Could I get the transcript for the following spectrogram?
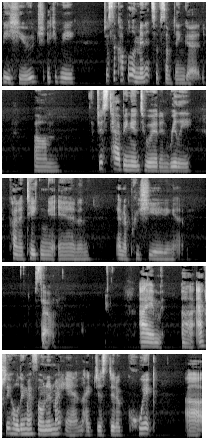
be huge, it can be just a couple of minutes of something good. Um, just tapping into it and really kind of taking it in and, and appreciating it. So, I'm uh, actually holding my phone in my hand. I just did a quick uh,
